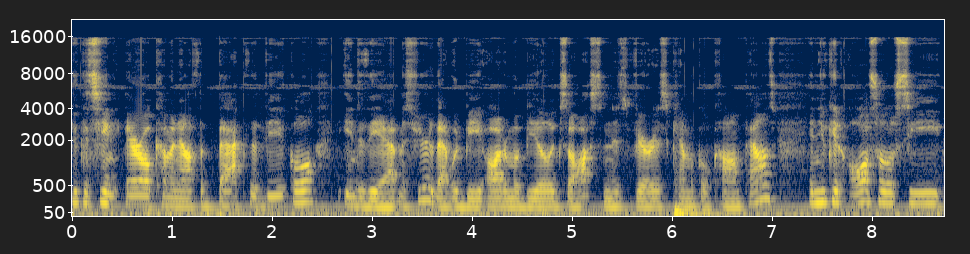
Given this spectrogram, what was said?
You can see an arrow coming out the back of the vehicle into the atmosphere. That would be automobile exhaust and its various chemical compounds. And you can also see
